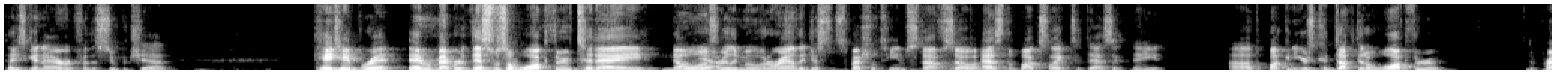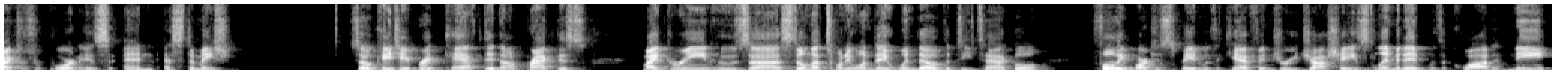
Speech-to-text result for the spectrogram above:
thanks again to Eric for the super chat. KJ Britt, and remember, this was a walkthrough today. No one's yeah. really moving around. They just did special team stuff. So, as the Bucs like to designate, uh, the Buccaneers conducted a walkthrough. The practice report is an estimation. So KJ Britt calf did not practice. Mike Greene, who's uh, still in that 21 day window, the D tackle, fully participated with the calf injury. Josh Hayes limited with a quad and knee.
